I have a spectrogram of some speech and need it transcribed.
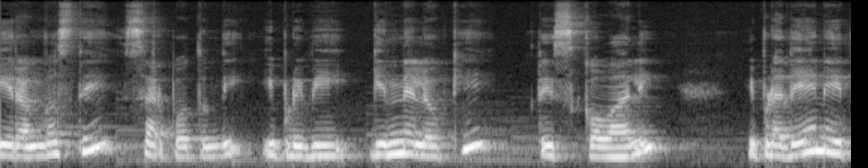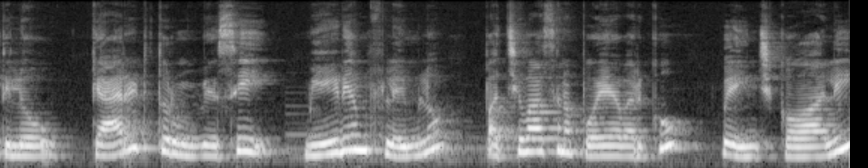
ఈ రంగు వస్తే సరిపోతుంది. ఇప్పుడు ఇవి గిన్నెలోకి తీసుకోవాలి. ఇప్పుడు అదే నేతిలో క్యారెట్ తురుము వేసి మీడియం ఫ్లేమ్లో పచ్చివాసన పోయే వరకు వేయించుకోవాలి.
